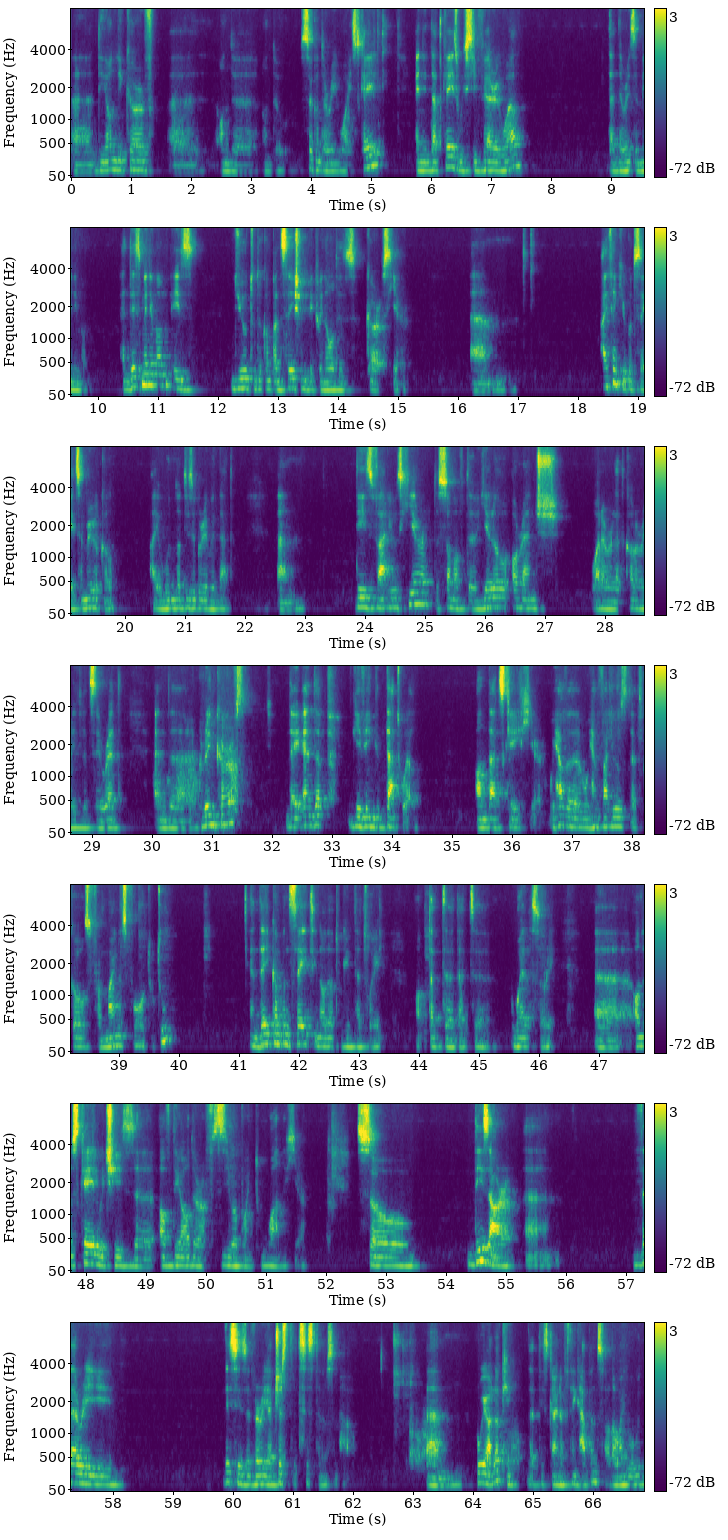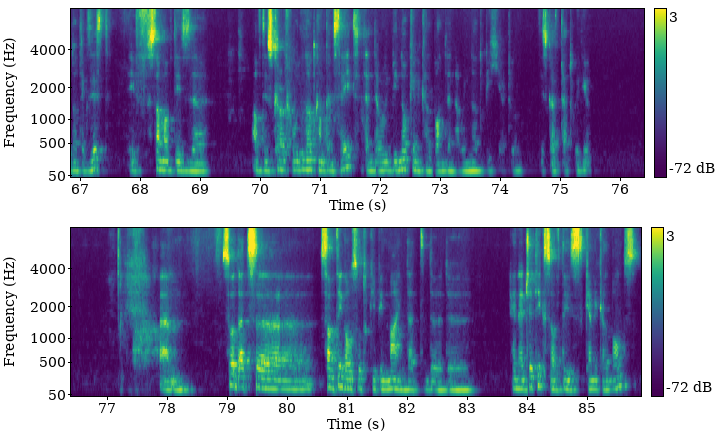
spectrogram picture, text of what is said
uh, the only curve uh, on the on the secondary y scale. And in that case, we see very well that there is a minimum. And this minimum is due to the compensation between all these curves here. Um, I think you could say it's a miracle. I would not disagree with that. Um, these values here, the sum of the yellow, orange, whatever that color is, let's say red, and the green curves, they end up giving that well on that scale here. We have a, we have values that goes from minus four to two, and they compensate in order to give that way, uh, that uh, that uh, well, sorry, uh, on a scale which is uh, of the order of 0.1 here. So these are um, very, this is a very adjusted system somehow. Um, we are lucky that this kind of thing happens, otherwise we would not exist. If some of these uh, of this curve would not compensate, then there will be no chemical bond and I will not be here to discuss that with you. Um, so that's uh, something also to keep in mind that the, the energetics of these chemical bonds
